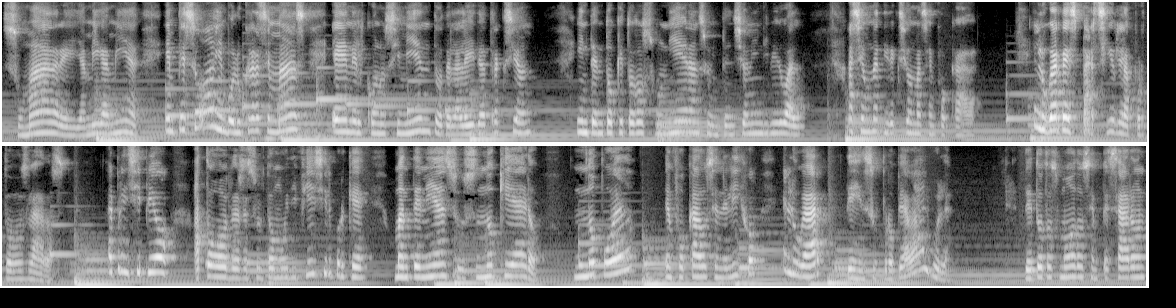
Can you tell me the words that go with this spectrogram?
su madre y amiga mía, empezó a involucrarse más en el conocimiento de la ley de atracción, intentó que todos unieran su intención individual hacia una dirección más enfocada, en lugar de esparcirla por todos lados. Al principio a todos les resultó muy difícil porque mantenían sus no quiero, no puedo enfocados en el hijo en lugar de en su propia válvula. De todos modos empezaron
